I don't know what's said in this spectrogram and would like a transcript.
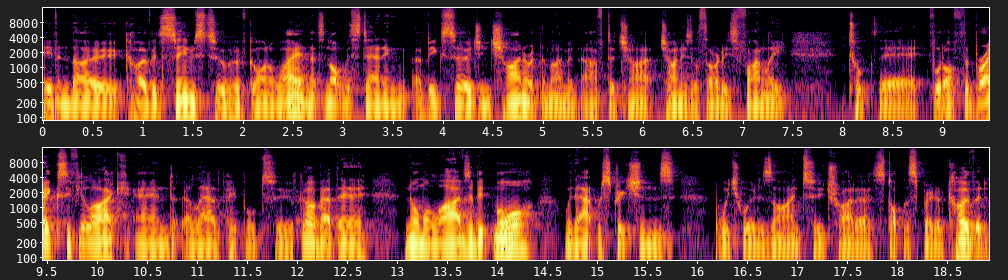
even though COVID seems to have gone away, and that's notwithstanding a big surge in China at the moment after Chi- Chinese authorities finally took their foot off the brakes, if you like, and allowed people to go about their normal lives a bit more without restrictions, which were designed to try to stop the spread of COVID.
